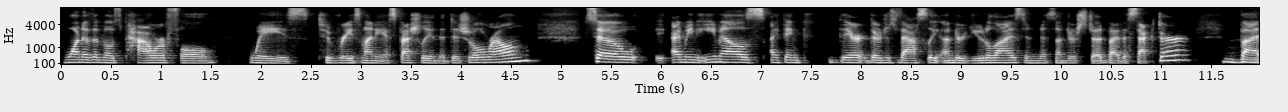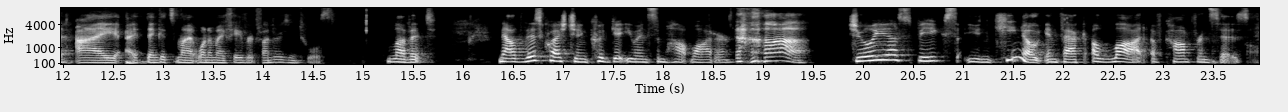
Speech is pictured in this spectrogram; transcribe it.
one of the most powerful ways to raise money, especially in the digital realm. So, I mean, emails, I think they're they're just vastly underutilized and misunderstood by the sector. Mm-hmm. But I I think it's my one of my favorite fundraising tools. Love it. Now, this question could get you in some hot water. Julia speaks in keynote, in fact, a lot of conferences. Oh.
